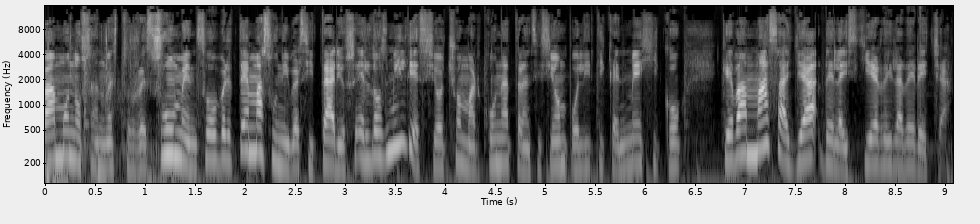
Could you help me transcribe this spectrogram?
Vámonos a nuestro resumen sobre temas universitarios. El 2018 marcó una transición política en México que va más allá de la izquierda y la derecha.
